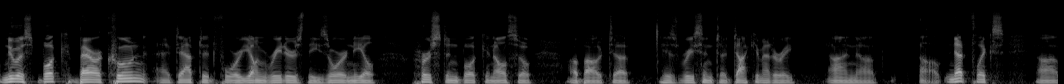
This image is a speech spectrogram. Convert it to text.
newest book, Barracoon, adapted for young readers, the Zora Neale Hurston book, and also about uh, his recent uh, documentary on uh, uh, Netflix, uh,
